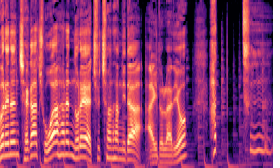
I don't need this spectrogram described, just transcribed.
이번에는 제가 좋아하는 노래 추천합니다. 아이돌 라디오 하트.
